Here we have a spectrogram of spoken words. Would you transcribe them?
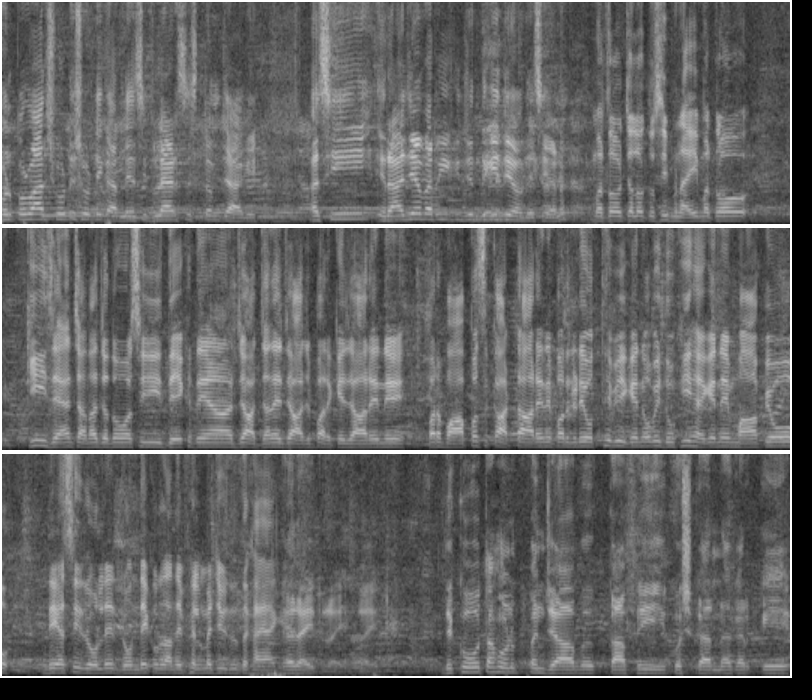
ਹੁਣ ਪਰਿਵਾਰ ਛੋਟੇ ਛੋਟੇ ਕਰ ਲਏ ਅਸੀਂ ਫਲੈਟ ਸਿਸਟਮ 'ਚ ਆ ਗਏ। ਅਸੀਂ ਰਾਜਿਆਂ ਵਰਗੀ ਜ਼ਿੰਦਗੀ ਜਿਉਂਦੇ ਸੀ ਹਨਾ? ਮਤਲਬ ਚਲੋ ਤੁਸੀਂ ਬਣਾਈ ਮਤਲਬ ਕੀ ਜ਼ਹਿਨ ਚਾਹੁੰਦਾ ਜਦੋਂ ਅਸੀਂ ਦੇਖਦੇ ਹਾਂ ਜਹਾਜ਼ਾਂ ਦੇ ਜਹਾਜ਼ ਭਰ ਕੇ ਜਾ ਰਹੇ ਨੇ ਪਰ ਵਾਪਸ ਘੱਟ ਆ ਰਹੇ ਨੇ ਪਰ ਜਿਹੜੇ ਉੱਥੇ ਵੀ ਹੈਗੇ ਨੇ ਉਹ ਵੀ ਦੁਖੀ ਹੈਗੇ ਨੇ ਮਾਂ ਪਿਓ ਦੇ ਅਸੀਂ ਰੋਲੇ ਰੋਂਦੇ ਕੁਰਲਾਉਂਦੇ ਫਿਲਮ 'ਚ ਵੀ ਦਿਖਾਇਆ ਗਿਆ। ਰਾਈਟ ਰਾਈਟ ਰਾਈਟ ਦੇਖੋ ਉਹ ਤਾਂ ਹੁਣ ਪੰਜਾਬ ਕਾਫੀ ਕੁਛ ਕਰਨਾ ਕਰਕੇ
